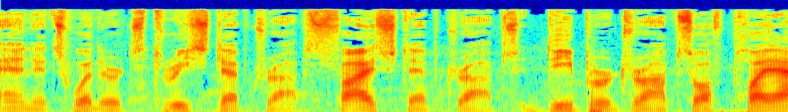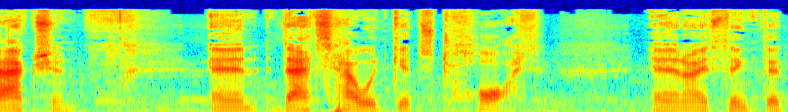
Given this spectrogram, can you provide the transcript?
And it's whether it's three step drops, five step drops, deeper drops off play action. And that's how it gets taught. And I think that,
